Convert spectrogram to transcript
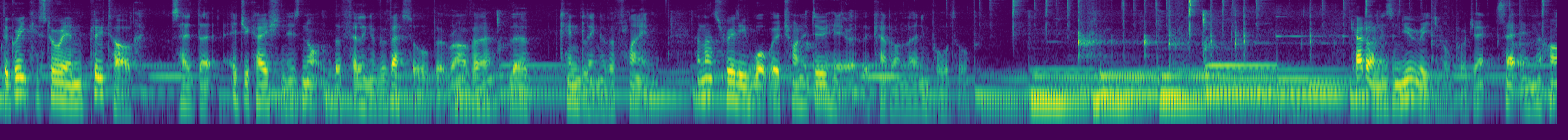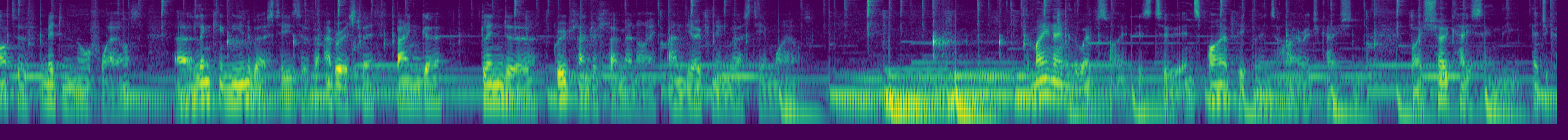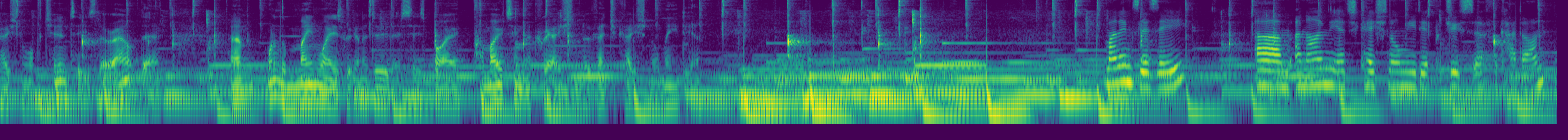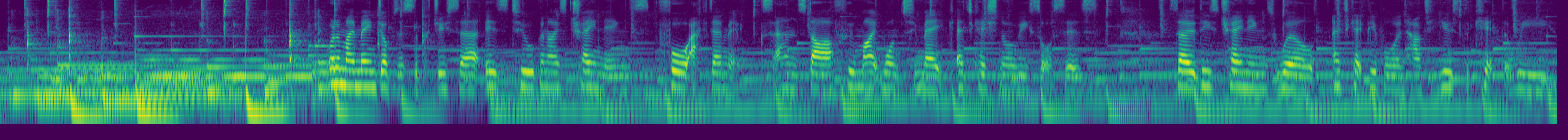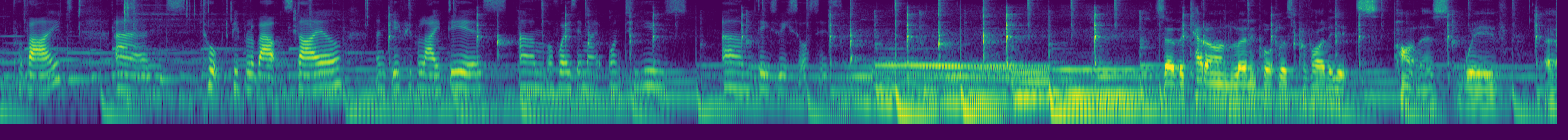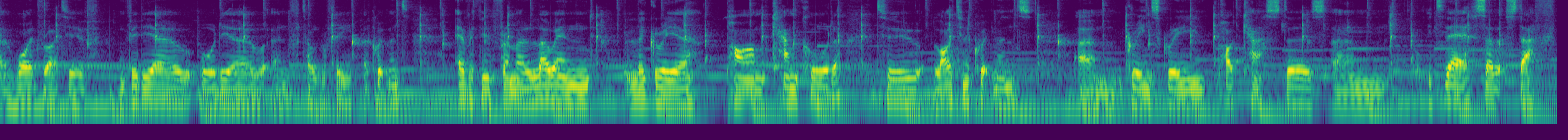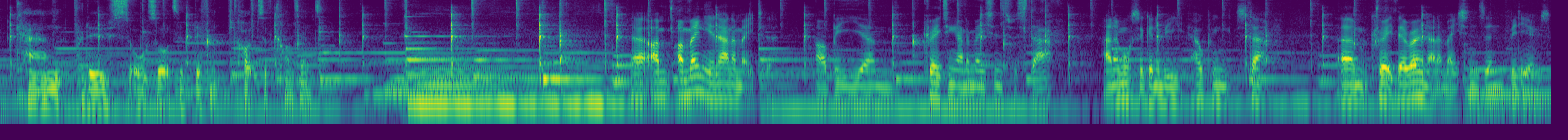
The Greek historian Plutarch said that education is not the filling of a vessel, but rather the kindling of a flame. And that's really what we're trying to do here at the CADARN Learning Portal. CADARN is a new regional project set in the heart of mid and north Wales, uh, linking the universities of Aberystwyth, Bangor, Glyndŵr, Grŵp Llandrillo Menai and the Open University in Wales. The main aim of the website is to inspire people into higher education by showcasing the educational opportunities that are out there. Um, one of the main ways we're going to do this is by promoting the creation of educational media. My name's Lizzie um, and I'm the educational media producer for CADARN. One of my main jobs as the producer is to organise trainings for academics and staff who might want to make educational resources. So these trainings will educate people in how to use the kit that we provide and talk to people about style and give people ideas um, of ways they might want to use um, these resources. So the CADARN Learning Portal has provided its partners with a wide variety of video, audio and photography equipment. Everything from a low-end Legria Palm camcorder to lighting equipment, um, green screen, podcasters. Um, it's there so that staff can produce all sorts of different types of content. Uh, I'm, I'm, mainly an animator. I'll be um, creating animations for staff and I'm also going to be helping staff um, create their own animations and videos.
